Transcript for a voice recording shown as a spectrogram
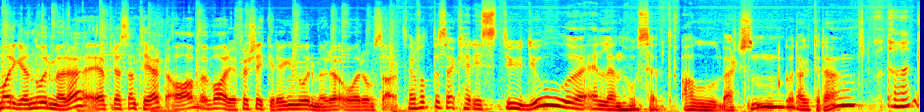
morgen Nordmøre er presentert av Varig forsikring Nordmøre og Romsdal. Jeg har fått besøk her i studio. Ellen Hoseth Albertsen, god dag til deg. God dag.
